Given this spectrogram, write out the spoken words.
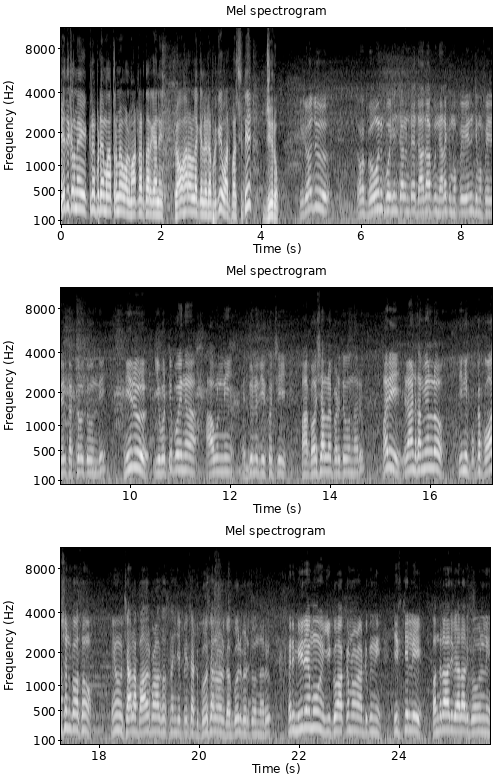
వేదికల మీద ఎక్కినప్పుడే మాత్రమే వాళ్ళు మాట్లాడతారు కానీ వ్యవహారంలోకి వెళ్ళేటప్పటికి వారి పరిస్థితి జీరో. ఈరోజు ఒక గోవుని పోషించాలంటే దాదాపు నెలకి ముప్పై వేల నుంచి ముప్పై వేలు ఖర్చు అవుతూ ఉంది. మీరు ఈ ఒట్టిపోయిన ఆవుల్ని ఎద్దుల్ని తీసుకొచ్చి మా గోశాలలో పెడుతూ ఉన్నారు. మరి ఇలాంటి సమయంలో దీని ఒక పోషణ కోసం మేము చాలా బాధపడాల్సి వస్తుందని చెప్పేసి అటు గోశాల వాళ్ళు గగ్గోలు పెడుతూ ఉన్నారు. మరి మీరేమో ఈ గో అక్రమం అడ్డుకుని తీసుకెళ్ళి వందలాది వేలాది గోవుల్ని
